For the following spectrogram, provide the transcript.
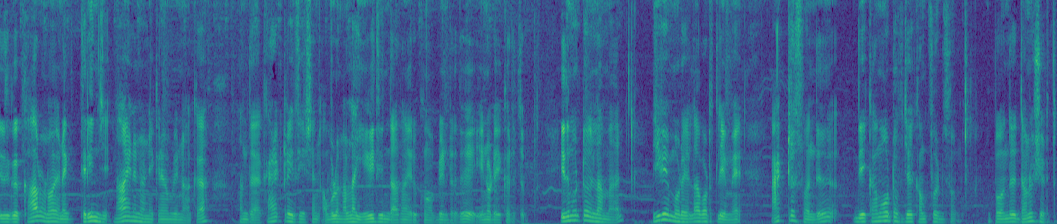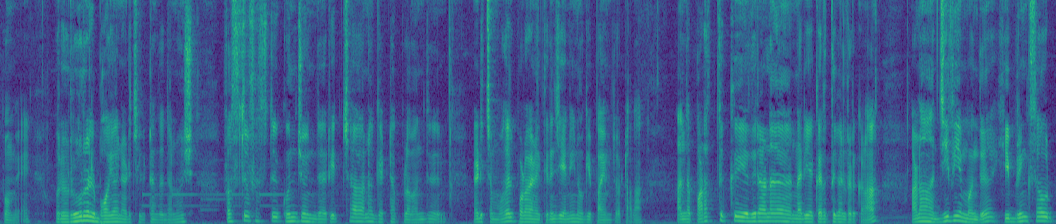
இதுக்கு காரணம் எனக்கு தெரிஞ்சு நான் என்ன நினைக்கிறேன் அப்படின்னாக்கா அந்த கேரக்டரைசேஷன் அவ்வளோ நல்லா எழுதியிருந்தால் தான் இருக்கும் அப்படின்றது என்னுடைய கருத்து. இது மட்டும் இல்லாமல் ஜிவிஎம்மோட எல்லா படத்துலையுமே ஆக்ட்ரஸ் வந்து the come out of the comfort zone இப்போ வந்து தனுஷ் எடுத்துப்போமே. ஒரு ரூரல் பாயாக நடிச்சுக்கிட்டு அந்த தனுஷ். ஃபஸ்ட்டு ஃபஸ்ட்டு கொஞ்சம் இந்த ரிச்சான கெட்டப்பில் வந்து நடித்த முதல் படம் எனக்கு தெரிஞ்சு என்னை நோக்கி பாயும் தொட்டால் தான். அந்த படத்துக்கு எதிரான நிறைய கருத்துக்கள் இருக்கலாம். ஆனால் ஜிவிஎம் வந்து he brings out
